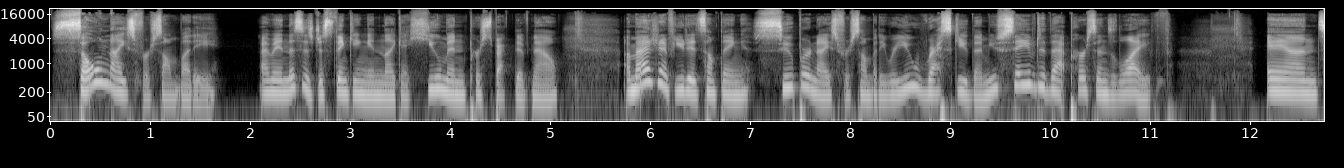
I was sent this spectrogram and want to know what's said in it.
so nice for somebody. I mean, this is just thinking in like a human perspective now. Imagine if you did something super nice for somebody where you rescued them, you saved that person's life. And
